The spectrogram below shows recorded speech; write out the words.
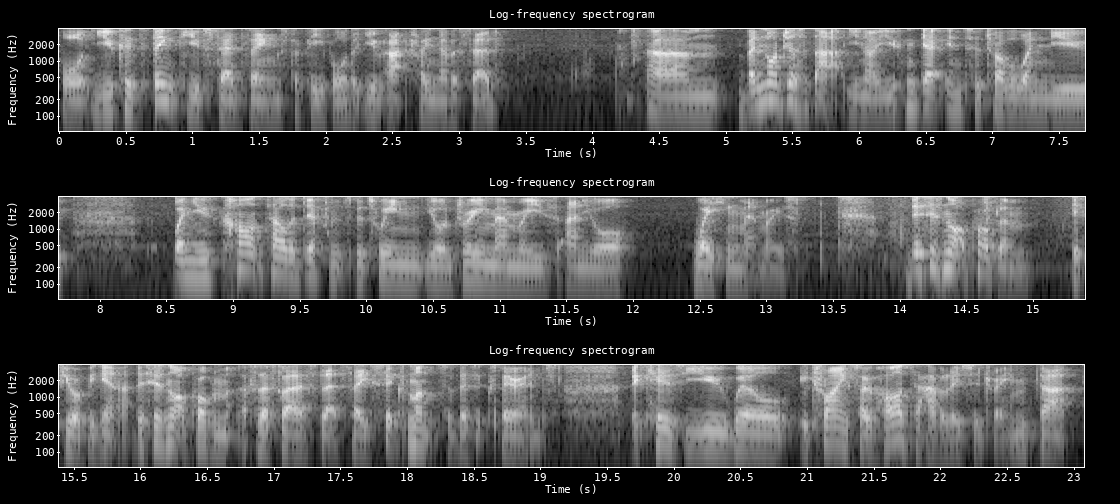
or you could think you've said things to people that you've actually never said um, but not just that, you know, you can get into trouble when you when you can't tell the difference between your dream memories and your waking memories. This is not a problem if you're a beginner. This is not a problem for the first, let's say, six months of this experience, because you will be trying so hard to have a lucid dream that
